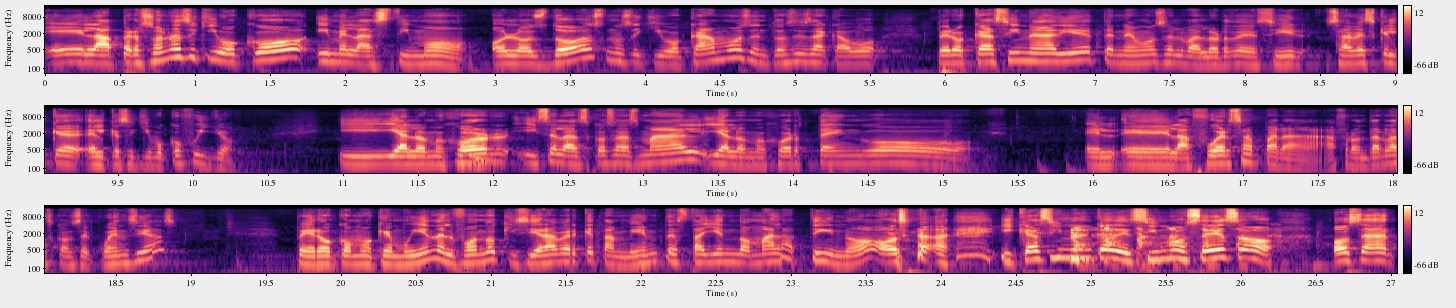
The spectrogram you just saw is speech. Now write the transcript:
eh, la persona se equivocó y me lastimó. O los dos nos equivocamos, entonces acabó. Pero casi nadie tenemos el valor de decir, sabes que el que, el que se equivocó fui yo. Y, a lo mejor mm. hice las cosas mal y a lo mejor tengo eh, la fuerza para afrontar las consecuencias pero como que muy en el fondo quisiera ver que también te está yendo mal a ti, ¿no? O sea, y casi nunca decimos eso. O sea,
